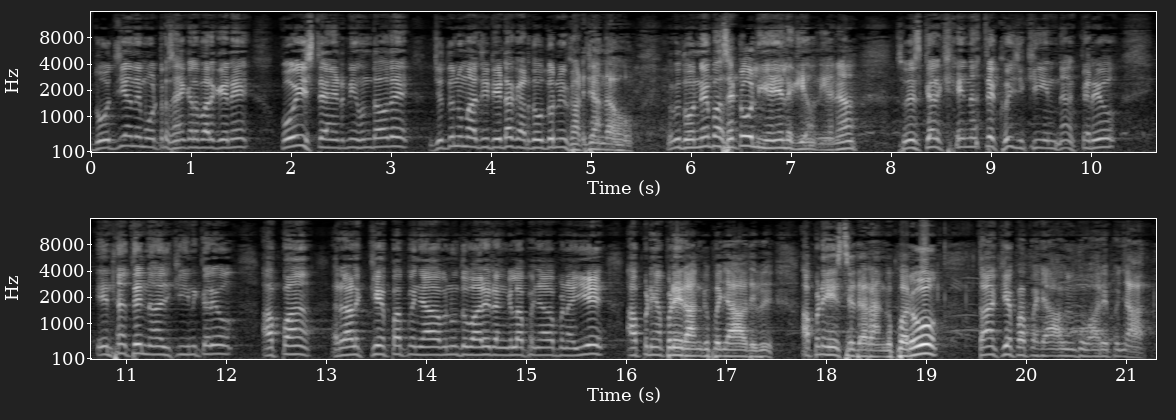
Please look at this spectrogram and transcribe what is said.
ਦੋਜੀਆਂ ਦੇ ਮੋਟਰਸਾਈਕਲ ਵਰਗੇ ਨੇ ਕੋਈ ਸਟੈਂਡ ਨਹੀਂ ਹੁੰਦਾ ਉਹਦੇ, ਜਿੱਧਰ ਨੂੰ ਮਰਜ਼ੀ ਡੇਟਾ ਕਰ ਦੋ, ਉਧਰ ਨੂੰ ਖੜ ਜਾਂਦਾ ਉਹ। ਕਿਉਂਕਿ ਦੋਨੇ ਪਾਸੇ ਢੋਲੀਆਂ ਜਿਹੀਆਂ ਲੱਗੀਆਂ ਹੁੰਦੀਆਂ ਨਾ। ਸੋ ਇਸ ਕਰਕੇ ਇਹਨਾਂ ਤੇ ਕੋਈ ਯਕੀਨ ਨਾ ਕਰਿਓ, ਇਹਨਾਂ ਤੇ ਨਾ ਯਕੀਨ ਕਰਿਓ। ਆਪਾਂ ਰਲ ਕੇ ਆਪਾਂ ਪੰਜਾਬ ਨੂੰ ਦੁਬਾਰੇ ਰੰਗਲਾ ਪੰਜਾਬ ਬਣਾਈਏ, ਆਪਣੇ ਆਪਣੇ ਰੰਗ ਪੰਜਾਬ ਦੇ ਵਿੱਚ, ਆਪਣੇ ਹਿੱਸੇ ਦਾ ਰੰਗ ਭਰੋ, ਤਾਂ ਕਿ ਆਪਾਂ ਪੰਜਾਬ ਨੂੰ ਦੁਬਾਰੇ ਪੰਜਾਬ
